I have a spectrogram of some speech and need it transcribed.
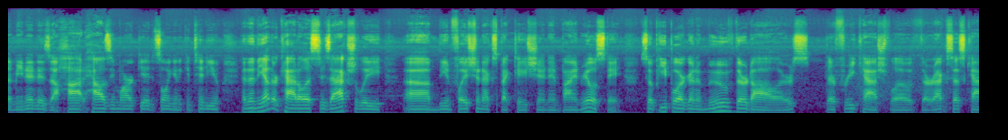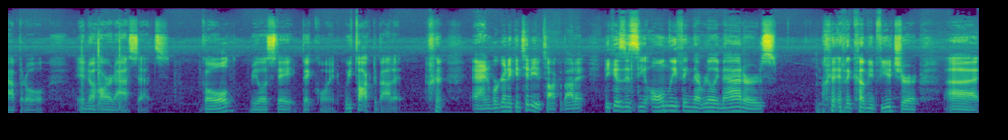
I mean, it is a hot housing market. It's only going to continue. And then the other catalyst is actually um, the inflation expectation and buying real estate. So people are going to move their dollars, their free cash flow, their excess capital into hard assets gold, real estate, Bitcoin. We've talked about it. and we're going to continue to talk about it because it's the only thing that really matters in the coming future, uh,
